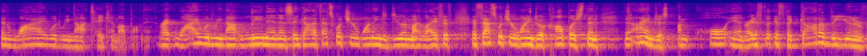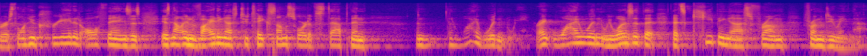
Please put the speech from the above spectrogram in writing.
then why would we not take him up on it, right? Why would we not lean in and say, God, if that's what you're wanting to do in my life, if, if that's what you're wanting to accomplish, then, then I am just, I'm all in, right? If the, if the God of the universe, the one who created all things, is, is now inviting us to take some sort of step, then, then, then why wouldn't we, right? Why wouldn't we? What is it that, that's keeping us from, from doing that?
